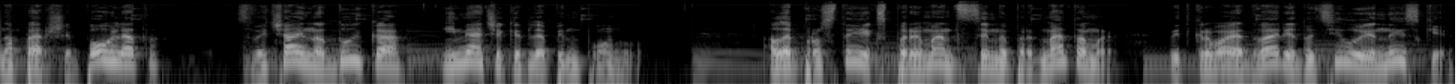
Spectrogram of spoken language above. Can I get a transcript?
на перший погляд, звичайна дуйка і м'ячики для пінг-понгу. Але простий експеримент з цими предметами відкриває двері до цілої низки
